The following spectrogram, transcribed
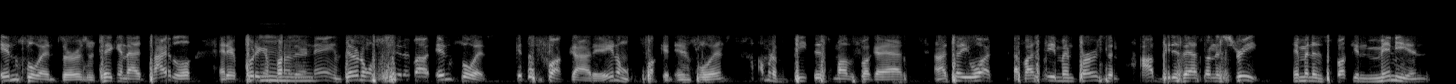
influencers are taking that title and they're putting it in front of their Mhm. names. They don't know shit about influence. Get the fuck out of here. You don't fucking influence. I'm gonna beat this motherfucker ass. And I tell you what, if I see him in person, I'll beat his ass on the street. Him and his fucking minions,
